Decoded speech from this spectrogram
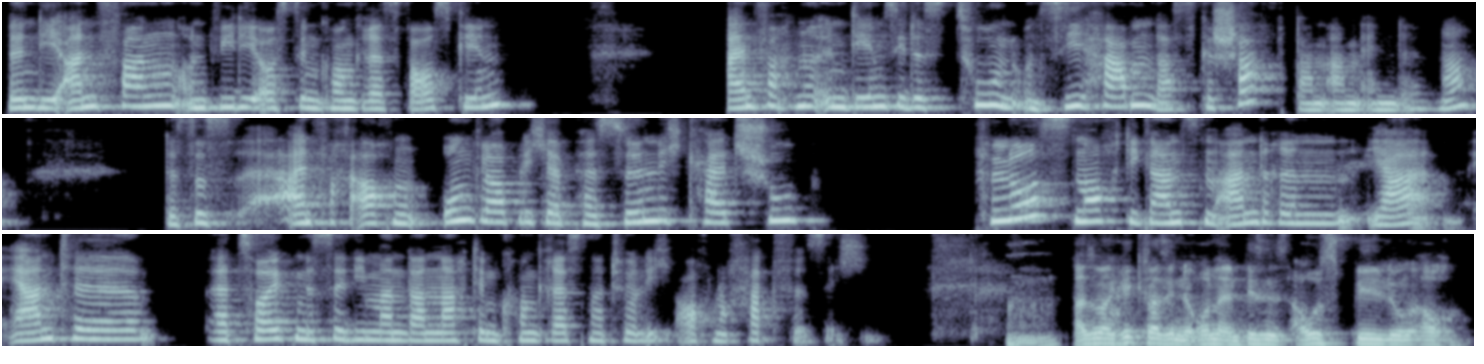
wenn die anfangen und wie die aus dem Kongress rausgehen. Einfach nur, indem sie das tun. Und sie haben das geschafft dann am Ende. Ne? Das ist einfach auch ein unglaublicher Persönlichkeitsschub. Plus noch die ganzen anderen, ja, Ernte, Erzeugnisse, die man dann nach dem Kongress natürlich auch noch hat für sich. Mhm. Also man kriegt quasi eine Online-Business-Ausbildung auch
